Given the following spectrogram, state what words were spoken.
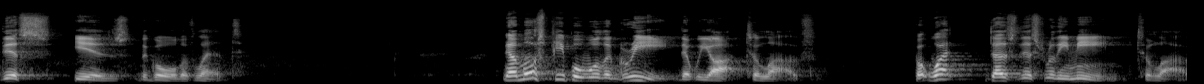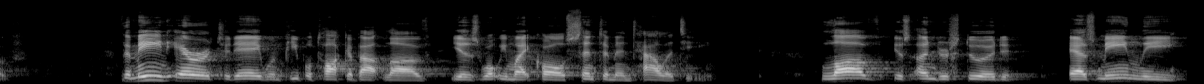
This is the goal of Lent. Now, most people will agree that we ought to love. But what does this really mean to love? The main error today when people talk about love is what we might call sentimentality. Love is understood as mainly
